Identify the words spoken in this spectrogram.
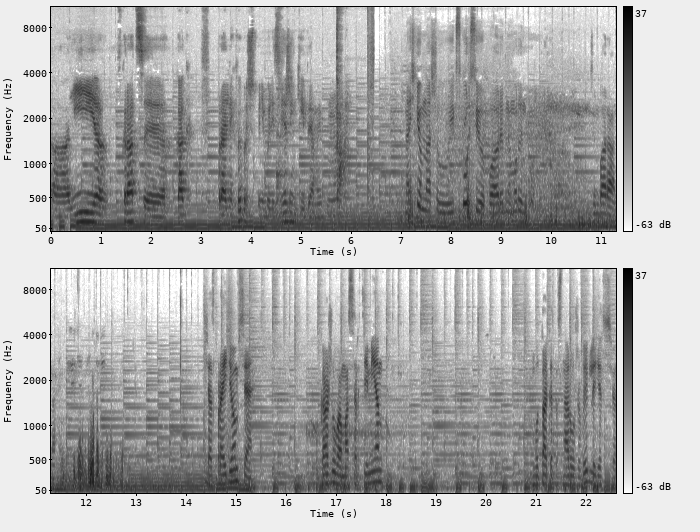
Э, и вкратце, как правильно их выбрать, чтобы они были свеженькие прям и... Начнем нашу экскурсию по рыбному рынку Джимбарана. Сейчас пройдемся, покажу вам ассортимент. Вот так это снаружи выглядит все.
